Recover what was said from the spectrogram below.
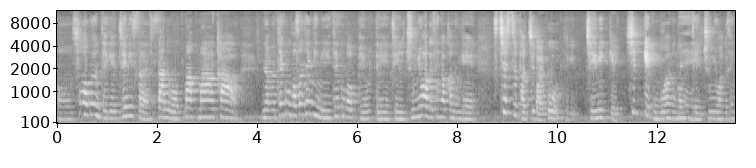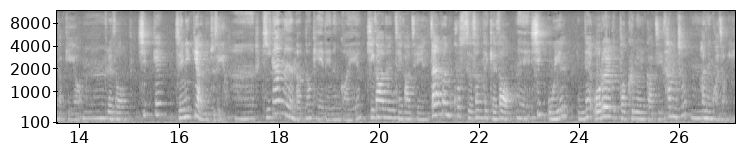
어, 수업은 되게 재밌어요. 싼욱 막막 하. 왜냐면 태국어 선생님이 태국어 배울 때 제일 중요하게 생각하는 게 스트레스 받지 말고 되게 재밌게 쉽게 공부하는 건 네. 제일 중요하게 생각해요. 음, 그래서 쉽게 재밌게 알려주세요. 아, 기간은 어떻게 되는 거예요? 기간은 제가 제일 짧은 코스 선택해서 네. 15일인데 월요일부터 금요일까지 3주 음. 하는 과정이에요.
